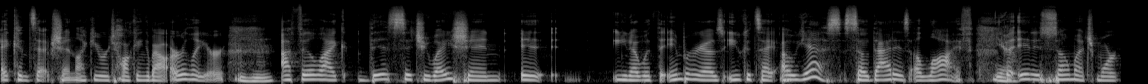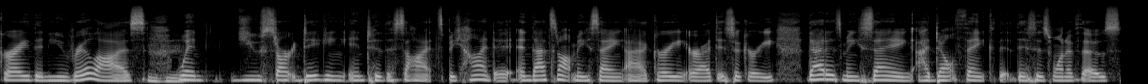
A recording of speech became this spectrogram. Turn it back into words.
at conception like you were talking about earlier. Mm-hmm. I feel like this situation it you know, with the embryos, you could say, oh, yes, so that is a life. Yeah. But it is so much more gray than you realize when you start digging into the science behind it. And that's not me saying I agree or I disagree. That is me saying I don't think that this is one of those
